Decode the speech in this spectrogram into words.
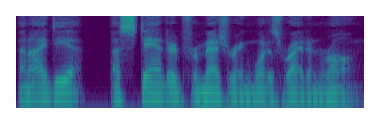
an idea, a standard for measuring what is right and wrong.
